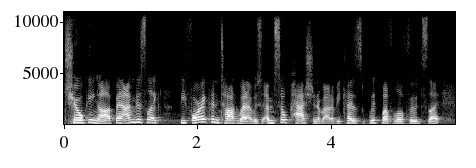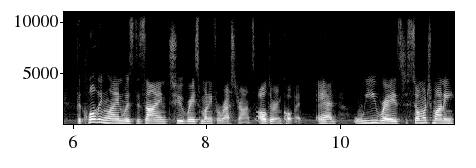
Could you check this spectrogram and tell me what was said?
choking up, and I'm just like, before I couldn't talk about it, I was I'm so passionate about it because with Buffalo Food Slut, the clothing line was designed to raise money for restaurants all during COVID, and we raised so much money.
